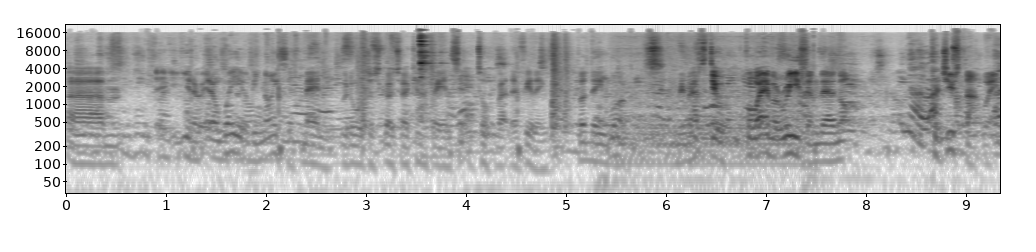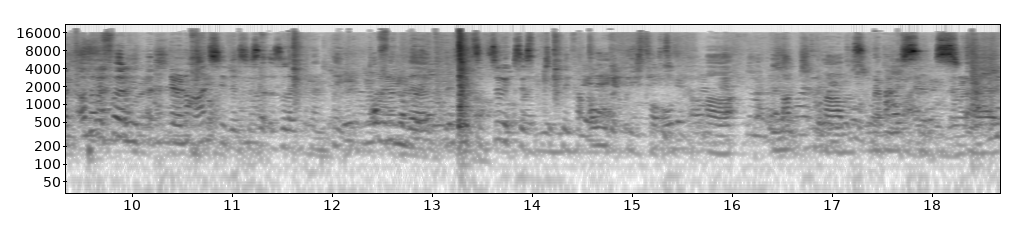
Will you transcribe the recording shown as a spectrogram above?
Um, you know, in a way, it would be nice if men would all just go to a cafe and sit and talk about their feelings, but they won't. I mean, we have to deal, for whatever reason, they're not No, produced that way. And, often, and I see this as, as a local MP, often the, things that do exist, particularly for older people, are lunch clubs, reminiscence uh,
